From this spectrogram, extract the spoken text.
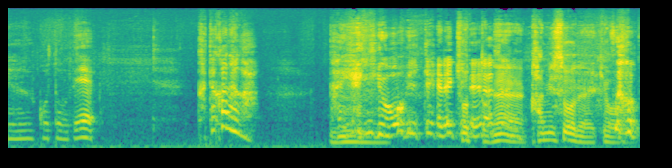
いうことで、カタカナが大変に多い経歴でいらっしゃる。ね噛みそうで今日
